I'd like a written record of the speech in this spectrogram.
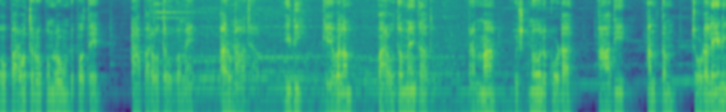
ఓ పర్వత రూపంలో ఉండిపోతే ఆ పర్వత రూపమే అరుణాచలం. ఇది కేవలం పర్వతమే కాదు బ్రహ్మ విష్ణువులు కూడా ఆది అంతం చూడలేని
